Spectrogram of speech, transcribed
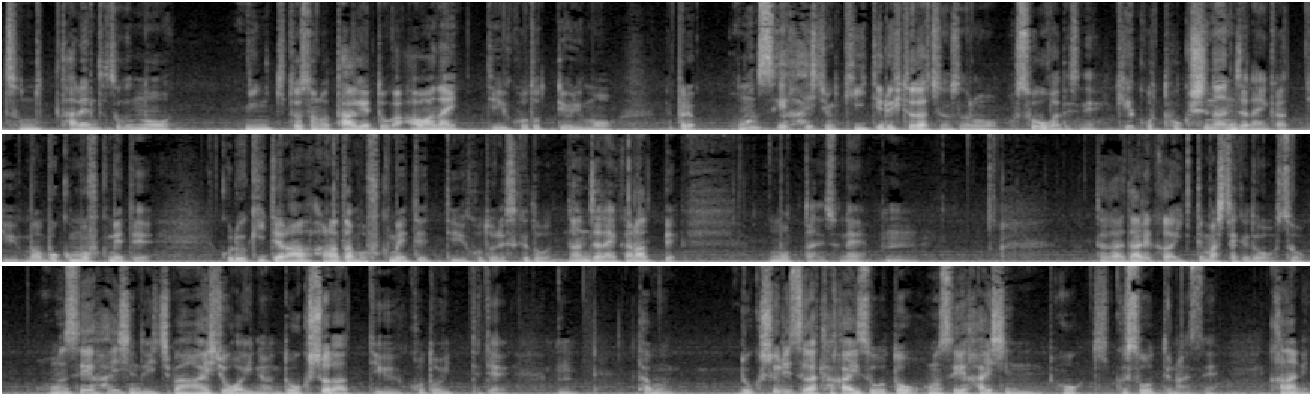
そのタレントの人気とそのターゲットが合わないっていうことっていうよりもやっぱり音声配信を聞いてる人たちのその層がですね結構特殊なんじゃないかっていう、まあ、僕も含めてこれを聞いてるあなたも含めてっていうことですけどなんじゃないかなって思ったんですよね。うん、だから誰かが言ってましたけどそう音声配信で一番相性がいいのは読書だっていうことを言ってて、うん、多分読書率が高い層と音声配信を聞く層っていうのはですねかなり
